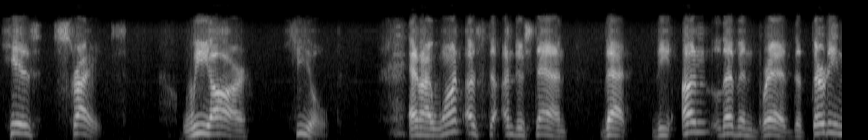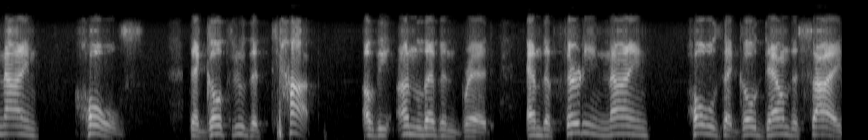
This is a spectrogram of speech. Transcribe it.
his stripes we are healed. And I want us to understand that the unleavened bread, the 39 holes that go through the top of the unleavened bread, and the 39 holes that go down the side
